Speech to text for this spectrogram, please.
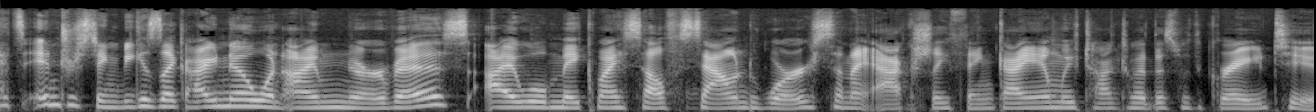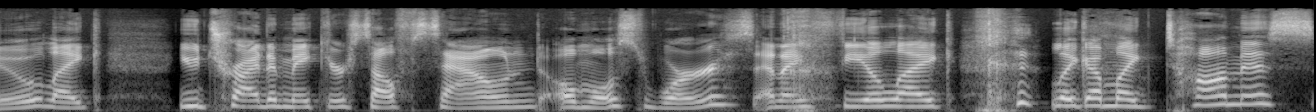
it's interesting because like I know when I'm nervous, I will make myself sound worse than I actually think I am. We've talked about this with Gray too. Like you try to make yourself sound almost worse and I feel like like I'm like Thomas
